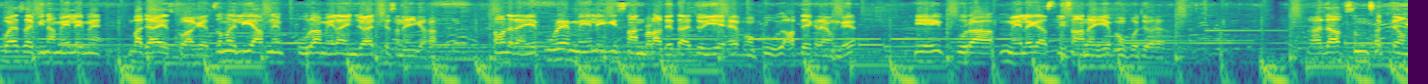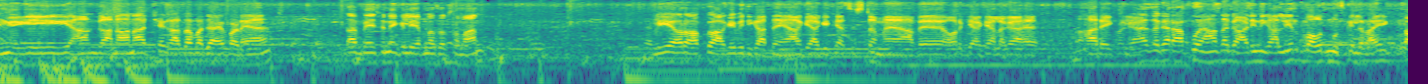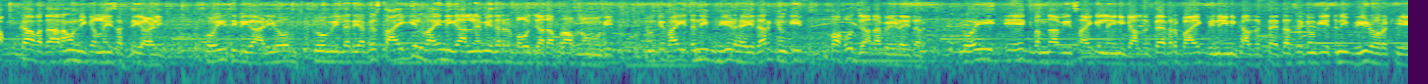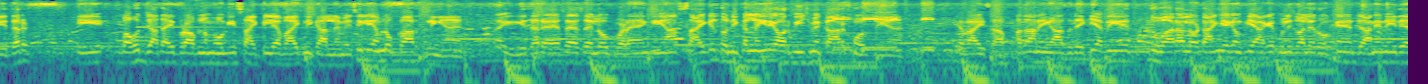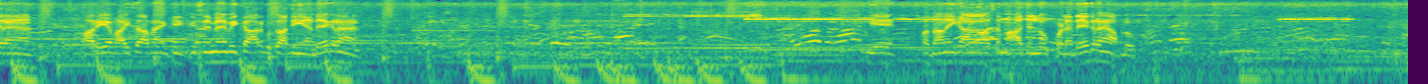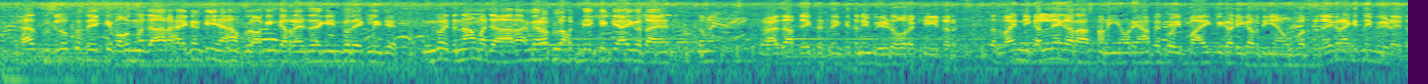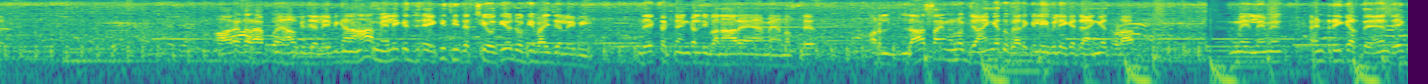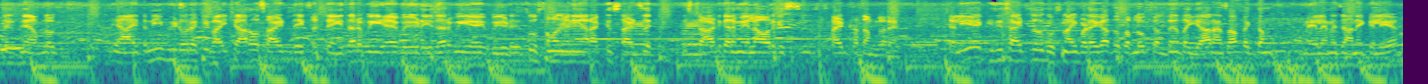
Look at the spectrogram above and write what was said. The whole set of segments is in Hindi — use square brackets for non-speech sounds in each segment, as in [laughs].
वैसे बिना मेले में बजाय इसको आगे, समझ लिया आपने पूरा मेला एंजॉय अच्छे से नहीं करा। समझ रहे हैं? ये पूरे मेले की स्थान बढ़ा देता है जो ये है भोंपू। आप देख रहे होंगे, ये पूरा मेले का असली स्थान है, ये भोंपू जो है। आज आप सुन सकते होंगे कि यहाँ गाना वाना अच्छे खासा बजाए पड़े हैं। तब बेचने के लिए अपना सब सामान। चलिए, और आपको आगे भी दिखाते हैं, आगे आगे क्या सिस्टम है, यहाँ पे और क्या क्या लगा है। हर एक चीज़। अगर आपको यहाँ से गाड़ी निकालनी है तो बहुत मुश्किल है भाई। पक्का बता रहा हूँ, निकल नहीं सकती गाड़ी। कोई सी भी गाड़ी हो टू व्हीलर या फिर साइकिल भाई निकालने में इधर बहुत ज़्यादा प्रॉब्लम होगी। क्योंकि भाई इतनी भीड़ है इधर, क्योंकि बहुत ज़्यादा भीड़ है इधर। कोई एक बंदा भी साइकिल नहीं निकाल सकता है फिर बाइक भी नहीं निकाल सकता इधर से, क्योंकि इतनी भीड़ हो रखी है इधर कि बहुत ज़्यादा ही प्रॉब्लम होगी साइकिल या बाइक निकालने में। इसीलिए हम लोग कार से लिए हैं। इधर ऐसे ऐसे लोग पड़े हैं कि यहाँ साइकिल तो निकल नहीं रही और बीच में कार खोल है। भाई साहब, पता नहीं कहाँ से। देखिए, अभी दोबारा लौटाएँगे क्योंकि आगे पुलिस वाले रोके हैं, जाने नहीं दे रहे हैं। और ये भाई साहब हैं कि किसी में भी कार घुसा दी है, देख रहे हैं। ये पता नहीं कहाँ कहाँ से महाजन लोग पड़े देख रहे हैं आप लोग। खैर, कुछ लोग को देख के बहुत मज़ा आ रहा है क्योंकि यहाँ ब्लॉगिंग कर रहे हैं, जैसे कि इनको देख लीजिए। इनको इतना मज़ा आ रहा है, मेरा ब्लॉग देख के क्या ही बताएँ। तो मैं आप देख सकते हैं कितनी भीड़ हो रखी है इधर। तो भाई, निकलने का रास्ता नहीं है और यहाँ पे कोई बाइक भी खड़ी कर दी है ऊपर से। देख रहे हैं कितनी भीड़ है इधर। और अगर आपको यहाँ की जलेबी खाना हाँ मेले की एक ही चीज़ अच्छी होती है, जो कि भाई जलेबी। देख सकते हैं, अंकल जी बना रहे हैं मेहनत से। और लास्ट टाइम हम लोग जाएँगे तो घर के लिए भी लेके जाएँगे थोड़ा। मेले में एंट्री करते हैं, देख सकते हैं आप लोग। यहाँ इतनी भीड़ हो रखी, भाई चारों साइड देख सकते हैं। इधर भी है भीड़, इधर भी है भीड़। तो समझ में नहीं आ रहा किस साइड से स्टार्ट करें मेला और किस साइड खत्म करें। चलिए, किसी साइड से तो घुसना ही पड़ेगा तो सब लोग चलते हैं, तैयार हैं सब एकदम मेले में जाने के लिए।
